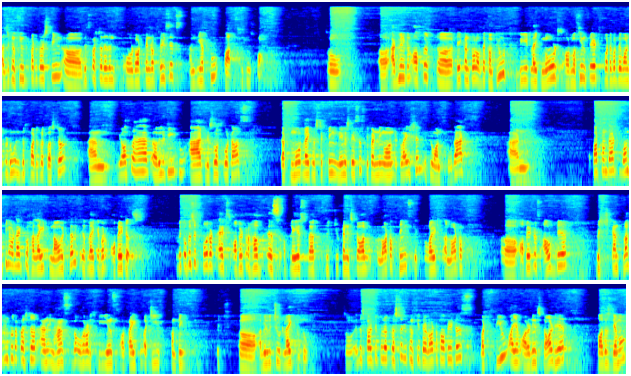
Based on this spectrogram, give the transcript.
As you can see in this particular screen, uh, this cluster is in 4.10.36, and we have two paths to choose from. So uh, admin can also uh, take control of the compute, be it like nodes or machine states, whatever they want to do in this particular cluster. And we also have ability to add resource quotas. That's more like restricting namespaces depending on utilization if you want to do that. And Apart from that, one thing I would like to highlight now itself is like about operators. With OpenShift 4.x, Operator Hub is a place where which you can install a lot of things. It provides a lot of uh, operators out there which can plug into the cluster and enhance the overall experience or try to achieve something which uh, I mean which you would like to do. So in this particular cluster, you can see there are a lot of operators, but few I have already installed here for this demo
